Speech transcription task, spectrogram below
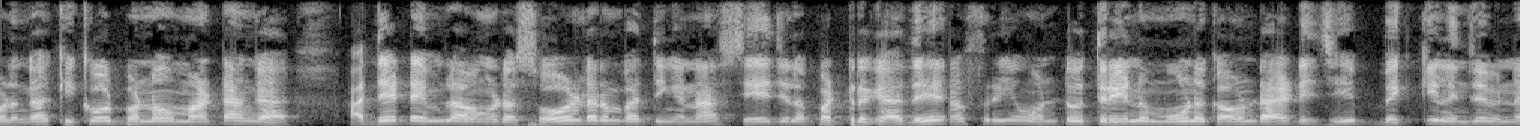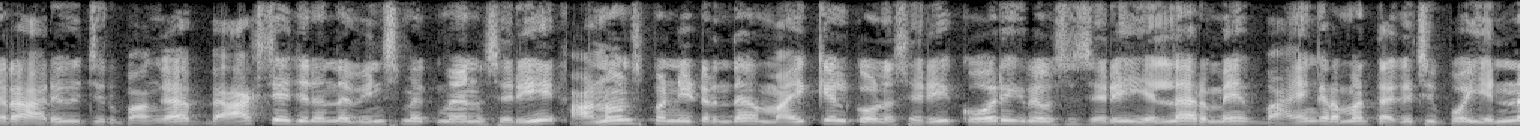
ஒழுங்கா கிக் அவுட் பண்ணவும் மாட்டாங்க. அதே டைம்ல அவங்களோட ஷோல்டரும் பாத்தீங்கன்னா ஸ்டேஜ்ல பட்டிருக்காது. ரெஃப்ரியும் ஒன் டூ த்ரீன்னு மூணு கவுண்ட் அடிச்சு பெக்கி லிஞ்ச வின்னரை அறிவிச்சிருப்பாங்க. பேக் ஸ்டேஜ்ல இருந்த வின்ஸ் மெக்மேனும் சரி அனௌன்ஸ் பண்ணிட்டு இருந்த மைக்கேல் கோலும் சரி கோரி கிரவுஸும் சரி எல்லாருமே பயங்கரமா தகச்சு போய் என்ன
